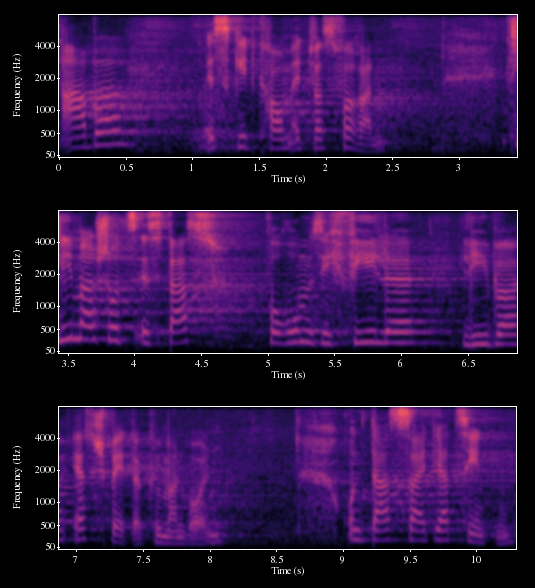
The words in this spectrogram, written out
aber es geht kaum etwas voran. Klimaschutz ist das, worum sich viele lieber erst später kümmern wollen. Und das seit Jahrzehnten.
